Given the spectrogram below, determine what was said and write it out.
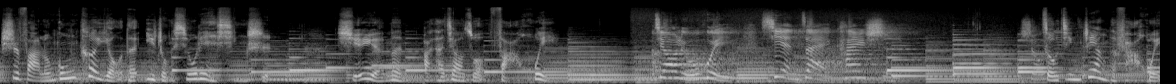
是法轮功特有的一种修炼形式，学员们把它叫做法会。交流会现在开始。走进这样的法会，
